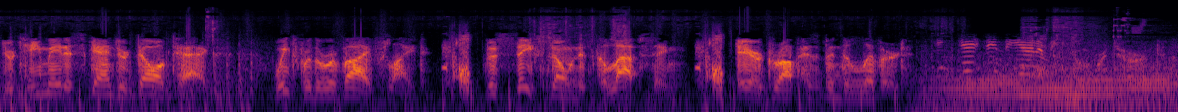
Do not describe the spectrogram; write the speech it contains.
Your teammate has scanned your dog tags. Wait for the revive flight. The safe zone is collapsing. Airdrop has been delivered. Engaging the enemy. Return to the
